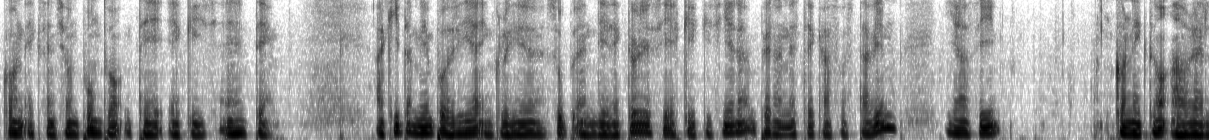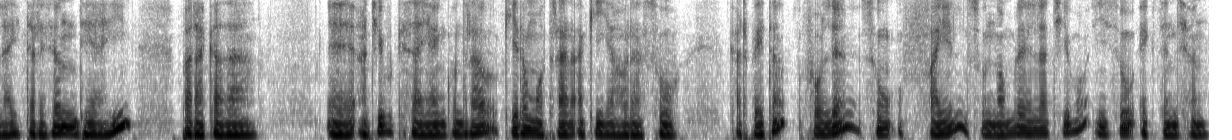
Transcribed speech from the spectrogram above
con extensión .txt. Aquí también podría incluir subdirectorios si es que quisiera, pero en este caso está bien. Y así conecto ahora la iteración de ahí para cada eh, archivo que se haya encontrado. Quiero mostrar aquí ahora su carpeta, folder, su file, su nombre del archivo y su extensión.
